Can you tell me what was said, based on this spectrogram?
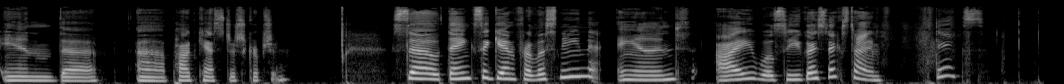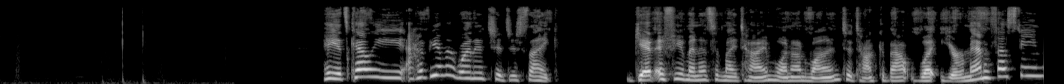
in the uh, podcast description. So, thanks again for listening, and I will see you guys next time. Thanks. Hey, it's Kelly. Have you ever wanted to just like get a few minutes of my time one on one to talk about what you're manifesting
